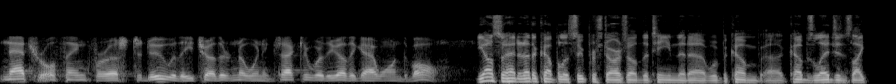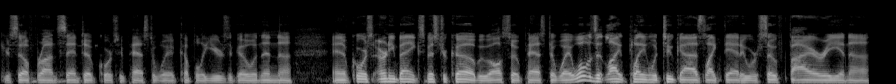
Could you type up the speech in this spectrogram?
natural thing for us to do with each other, knowing exactly where the other guy wanted the ball. You also had another couple of superstars on the team that uh, would become uh, Cubs legends, like yourself, Ron Santo, of course, who passed away a couple of years ago, and then, uh, and of course, Ernie Banks, Mr. Cub, who also passed away. What was it like playing with two guys like that who were so fiery and, uh,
